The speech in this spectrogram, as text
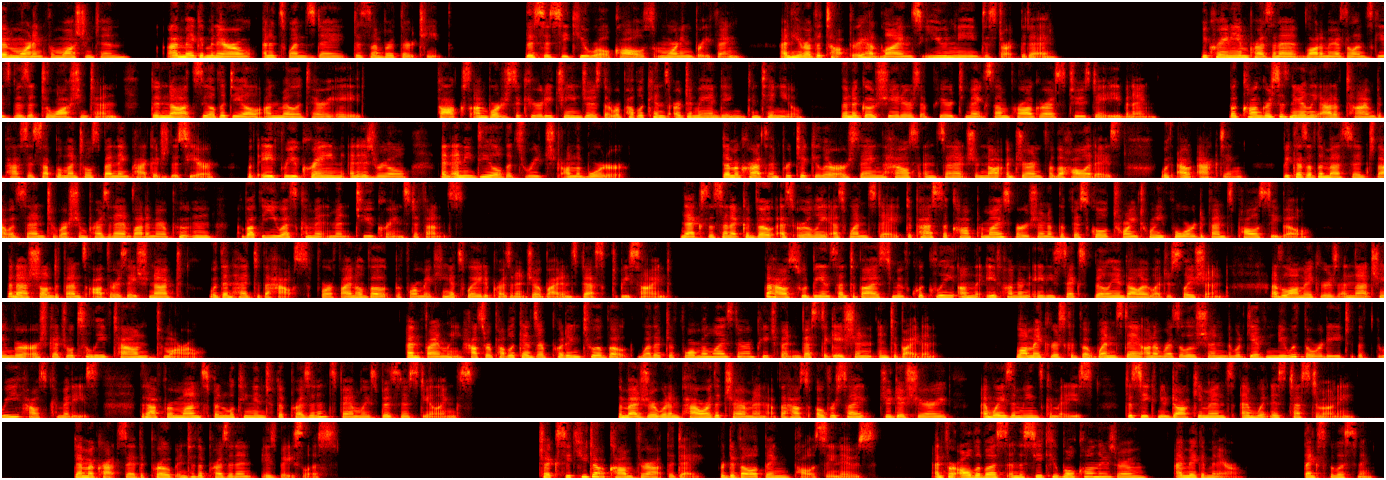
Good morning from Washington. I'm Megan Mineiro, and it's Wednesday, December 13th. This is CQ Roll Call's morning briefing, and here are the top three headlines you need to start the day. Ukrainian President Volodymyr Zelensky's visit to Washington did not seal the deal on military aid. Talks on border security changes that Republicans are demanding continue. The negotiators appeared to make some progress Tuesday evening. But Congress is nearly out of time to pass a supplemental spending package this year, with aid for Ukraine and Israel and any deal that's reached on the border. Democrats in particular are saying the House and Senate should not adjourn for the holidays without acting because of the message that would send to Russian President Vladimir Putin about the U.S. commitment to Ukraine's defense. Next, the Senate could vote as early as Wednesday to pass the compromise version of the fiscal 2024 defense policy bill. The National Defense Authorization Act would then head to the House for a final vote before making its way to President Joe Biden's desk to be signed. The House would be incentivized to move quickly on the $886 billion legislation, as lawmakers in that chamber are scheduled to leave town tomorrow. And finally, House Republicans are putting to a vote whether to formalize their impeachment investigation into Biden. Lawmakers could vote Wednesday on a resolution that would give new authority to the three House committees that have for months been looking into the president's family's business dealings. The measure would empower the chairman of the House Oversight, Judiciary, and Ways and Means committees to seek new documents and witness testimony. Democrats say the probe into the president is baseless. Check CQ.com throughout the day for developing policy news. And for all of us in the CQ Roll Call newsroom, I'm Megan Mineiro. Thanks for listening.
